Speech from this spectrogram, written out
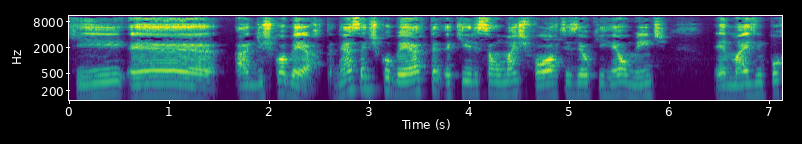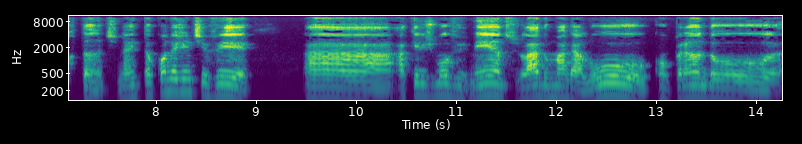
que é a descoberta. Nessa descoberta é que eles são mais fortes, é o que realmente é mais importante. Né? Então, quando a gente vê ah, aqueles movimentos lá do Magalu, comprando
